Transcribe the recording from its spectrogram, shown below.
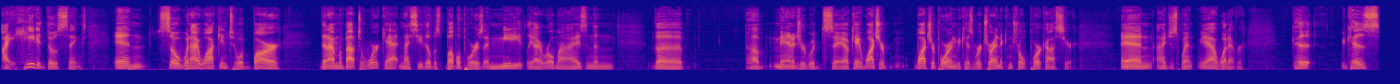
I hated those things. And so when I walk into a bar that I'm about to work at and I see those bubble pours, immediately I roll my eyes and then the uh, manager would say, "Okay, watch your watch your pouring because we're trying to control pour costs here." And I just went, "Yeah, whatever," because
